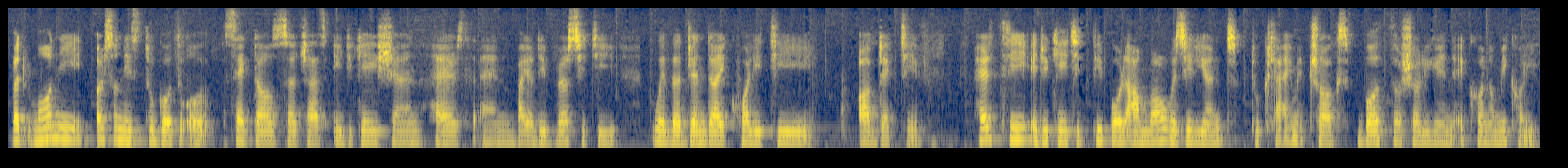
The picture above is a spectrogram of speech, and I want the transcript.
But money also needs to go to sectors such as education, health, and biodiversity, with the gender equality objective. Healthy, educated people are more resilient to climate shocks, both socially and economically.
